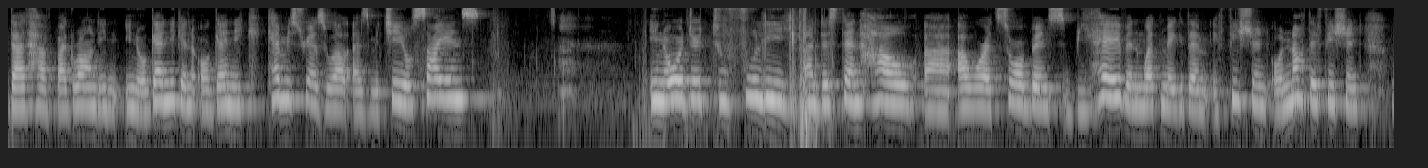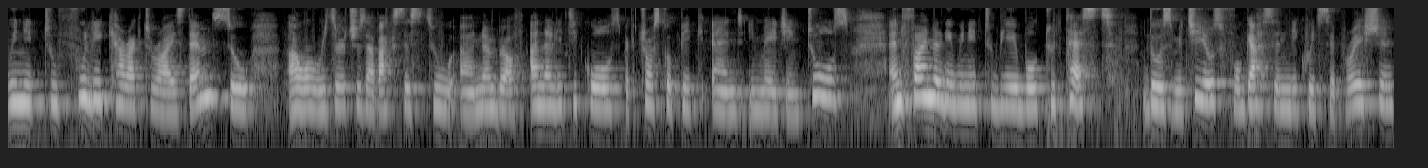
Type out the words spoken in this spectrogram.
that have background in inorganic and organic chemistry as well as material science in order to fully understand how uh, our adsorbents behave and what makes them efficient or not efficient, we need to fully characterize them. So our researchers have access to a number of analytical, spectroscopic, and imaging tools. And finally, we need to be able to test those materials for gas and liquid separation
